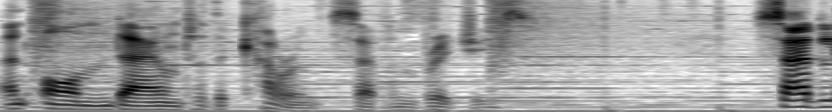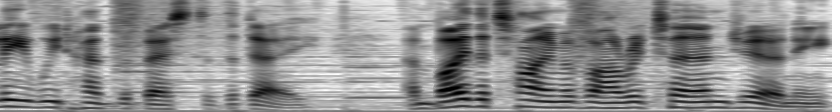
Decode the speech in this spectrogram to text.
and on down to the current Severn bridges. Sadly, we'd had the best of the day, and by the time of our return journey,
